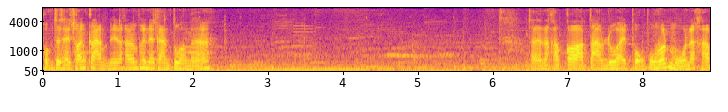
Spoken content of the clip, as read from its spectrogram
ผมจะใช้ช้อนกลางแบบนี้นะครับเพื่อนในการตวงนะ จากนั้นนะครับก็ตามด้วยผงปรุงรสหมูนะครับ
